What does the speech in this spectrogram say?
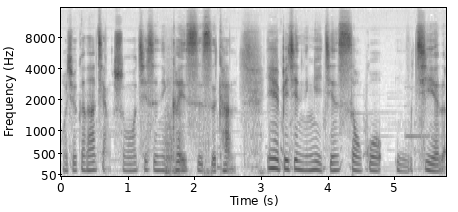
我就跟他讲说，其实您可以试试看，因为毕竟您已经受过五戒了，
